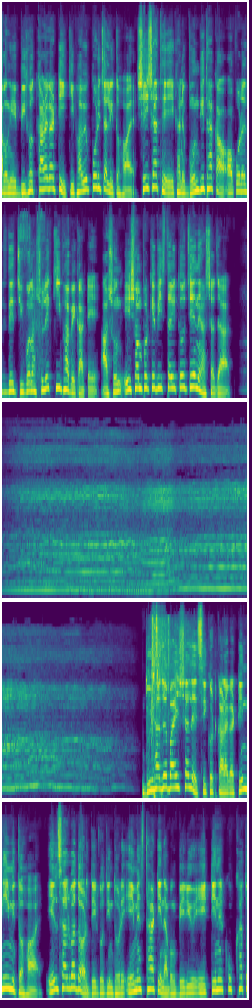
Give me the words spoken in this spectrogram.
এবং এই বৃহৎ কারাগারটি কীভাবে পরিচালিত হয়। সেই সাথে এখানে বন্দি থাকা অপরাধীদের জীবন আসলে কীভাবে কাটে? আসুন এই সম্পর্কে বিস্তারিত জেনে আসা যাক। দুই হাজার বাইশ সালে সিকট কারাগারটি নির্মিত হয়। এল সালভাদর দীর্ঘদিন ধরে এম এস থার্টিন এবং বেরিও এইটিনের কুখ্যাত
